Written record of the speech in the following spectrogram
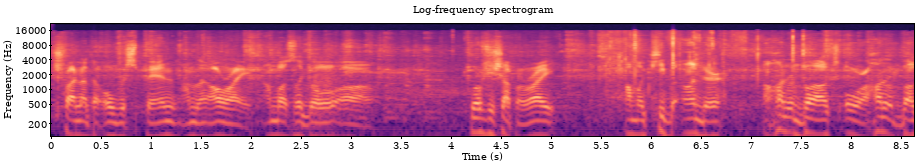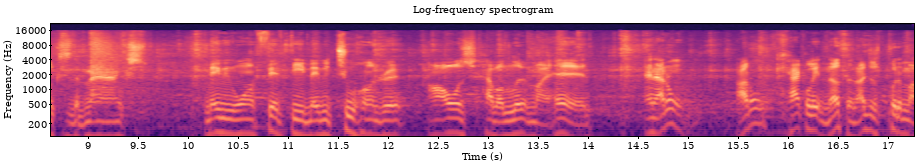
try not to overspend. I'm like, all right, I'm about to go uh, grocery shopping, right? I'm gonna keep it under a hundred bucks or a hundred bucks is the max. Maybe 150, maybe 200. I always have a limit in my head, and I don't, I don't calculate nothing. I just put in my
